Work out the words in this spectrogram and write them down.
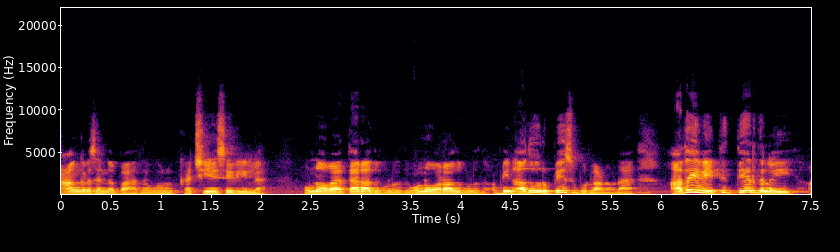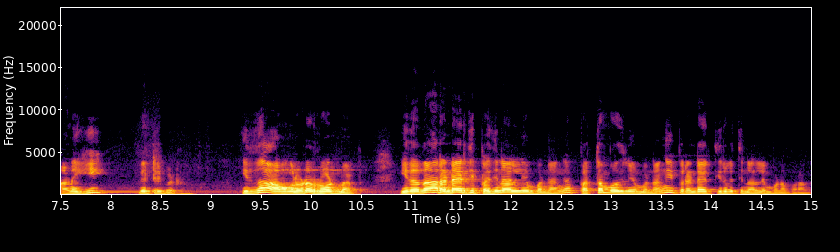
காங்கிரஸ் என்னப்பா அது ஒரு கட்சியே சரியில்லை. ஒன்றும் வே தேராது பொழுது ஒன்றும் வராது பொழுது அப்படின்னு அது ஒரு பேசு பொருளானவன அதை வைத்து தேர்தலை அணுகி வெற்றி பெற்றணும். இதுதான் அவங்களோட ரோட் மேப் இதை தான் ரெண்டாயிரத்தி பதினாலுலேயும் பண்ணாங்க பத்தொம்போதுலேயும் பண்ணாங்க இப்போ ரெண்டாயிரத்தி இருபத்தி நாலுலேயும் பண்ண போகிறாங்க.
